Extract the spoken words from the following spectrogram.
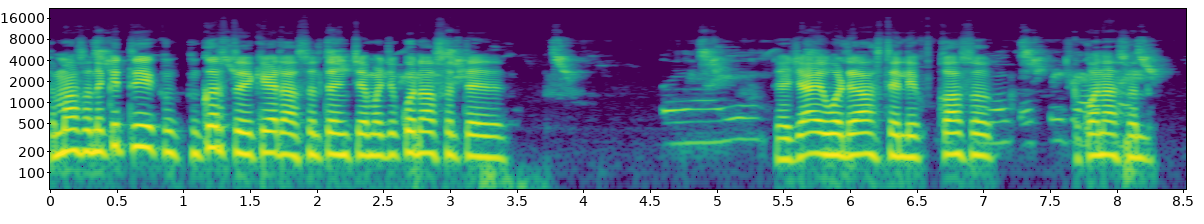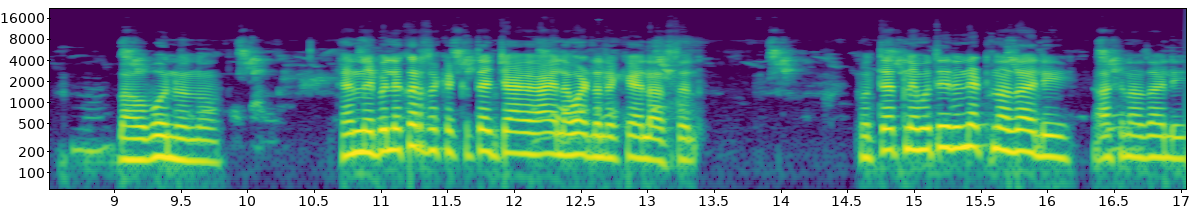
तर माणसानं किती करतोय केला असेल त्यांच्या म्हणजे कोण असेल ते? त्याचे आई वडील असतील कसं कोण असेल? भाऊ बहिणीनं. ह्यांनी बिल खर्च त्यांच्या आई- आईला वडिलाला केला असेल. पण त्यात नाही मग तिने नेट ना झाली अशी ना झाली.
